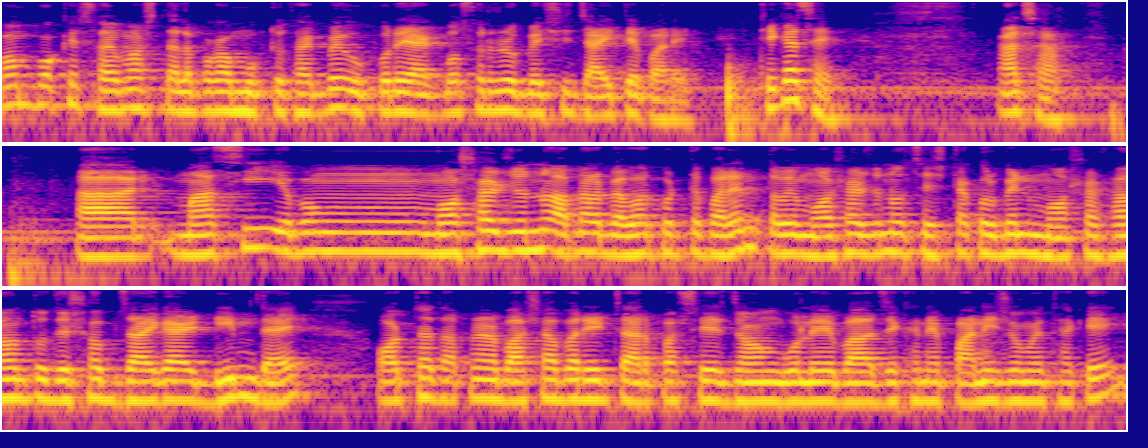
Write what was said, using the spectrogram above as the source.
কমপক্ষে ছয় মাস তেলাপোকা মুক্ত থাকবে, উপরে এক বছরেরও বেশি যাইতে পারে। ঠিক আছে? আচ্ছা আর মাছি এবং মশার জন্য আপনারা ব্যবহার করতে পারেন। তবে মশার জন্য চেষ্টা করবেন, মশা সাধারণত যেসব জায়গায় ডিম দেয়, অর্থাৎ আপনার বাসা বাড়ির চারপাশে, জঙ্গলে বা যেখানে পানি জমে থাকে,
